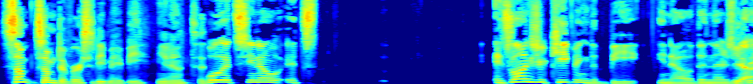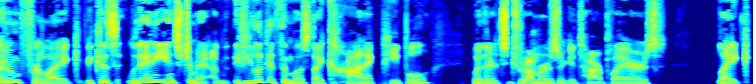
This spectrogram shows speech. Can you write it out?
some some diversity maybe, you know. To Well, it's you know, it's as long as you're keeping the beat, you know, then there's Yeah. room for like because with any instrument, um, if you look at the most iconic people, whether it's drummers or guitar players, like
